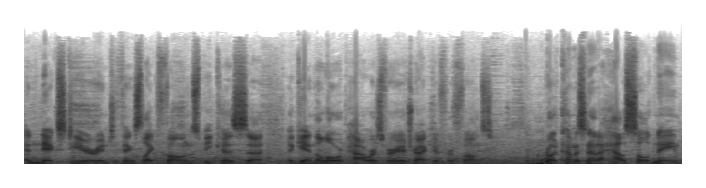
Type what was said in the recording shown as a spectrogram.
and next year into things like phones because, uh, again, the lower power is very attractive for phones. Broadcom is not a household name,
